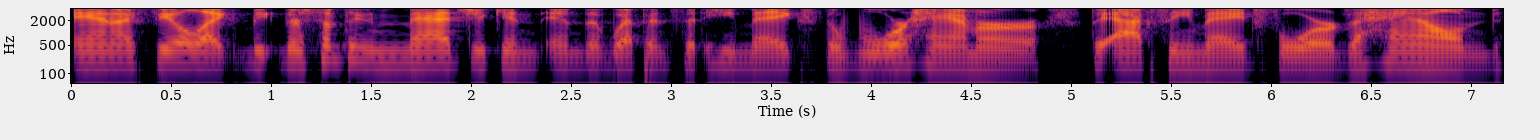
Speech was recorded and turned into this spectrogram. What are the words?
And I feel like be, there's something magic in, in the weapons that he makes the Warhammer, the axe he made for the Hound.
